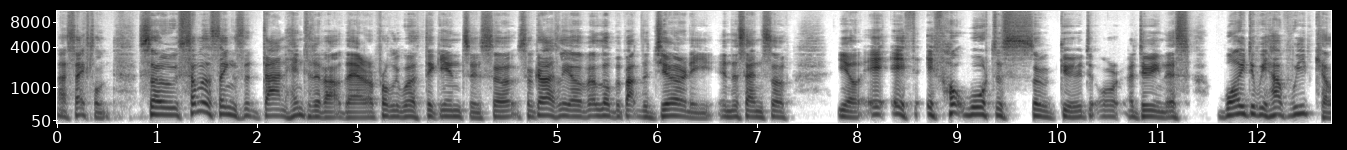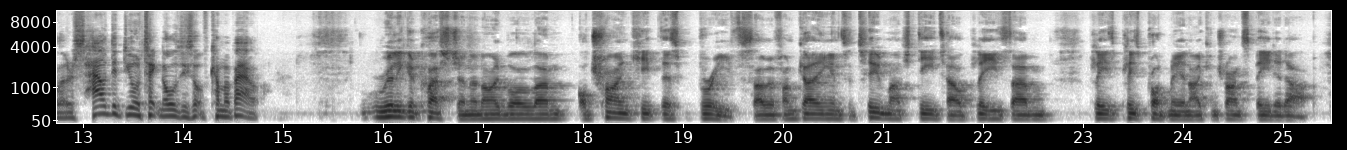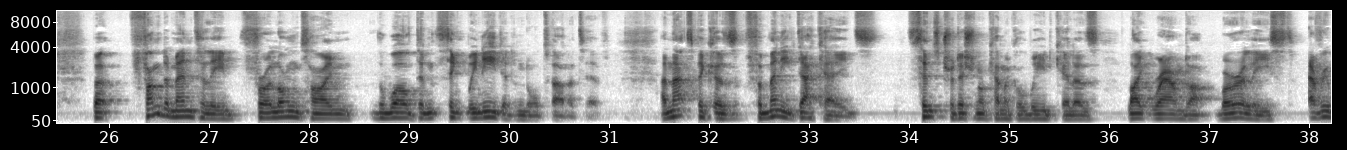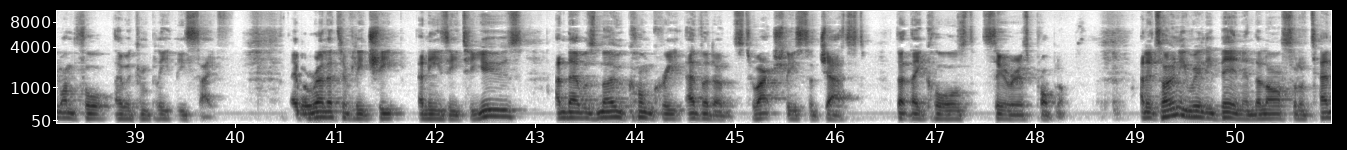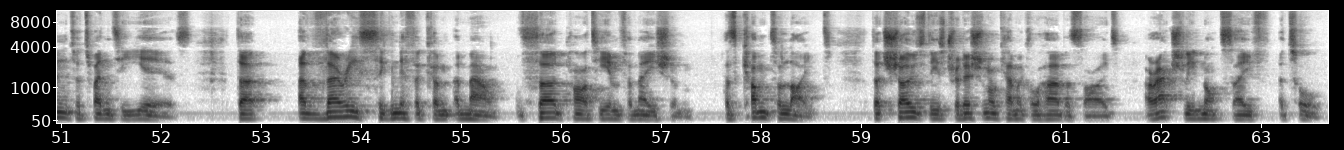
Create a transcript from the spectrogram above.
That's excellent. So some of the things that Dan hinted about there are probably worth digging into. So so guys, a little bit about the journey in the sense of you know, if if hot water's so good or are doing this, why do we have weed killers? How did your technology sort of come about? Really good question, and I will um, I'll try and keep this brief. So if I'm going into too much detail, please um, please please prod me, and I can try and speed it up. But fundamentally, for a long time, the world didn't think we needed an alternative, and that's because for many decades, since traditional chemical weed killers like Roundup were released, everyone thought they were completely safe. They were relatively cheap and easy to use, and there was no concrete evidence to actually suggest that they caused serious problems. And it's only really been in the last sort of 10 to 20 years that a very significant amount of third party information has come to light that shows these traditional chemical herbicides are actually not safe at all.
